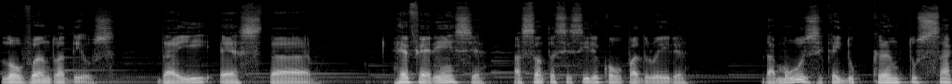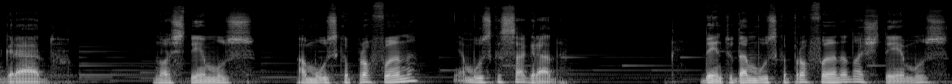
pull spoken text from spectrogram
louvando a Deus. Daí esta referência a Santa Cecília como padroeira da música e do canto sagrado. Nós temos a música profana e a música sagrada. Dentro da música profana, nós temos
